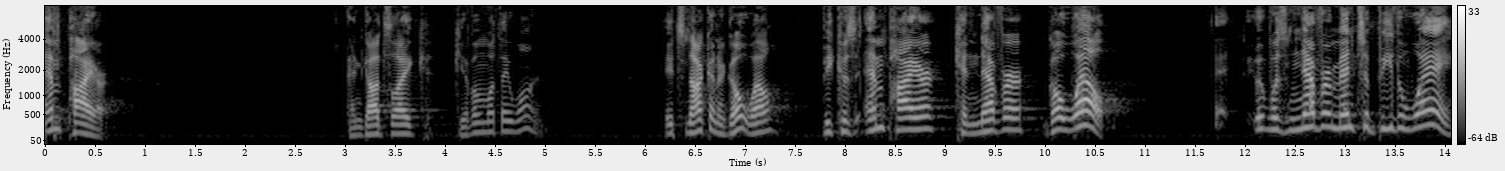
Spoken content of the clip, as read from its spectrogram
empire. And God's like, give them what they want. It's not going to go well because empire can never go well. It was never meant to be the way.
